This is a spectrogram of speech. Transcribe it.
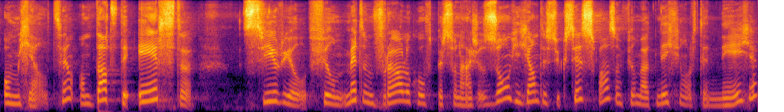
om geld. Hè? Omdat de eerste serial film met een vrouwelijk hoofdpersonage zo'n gigantisch succes was, een film uit 1909,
